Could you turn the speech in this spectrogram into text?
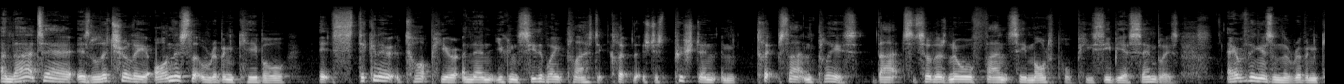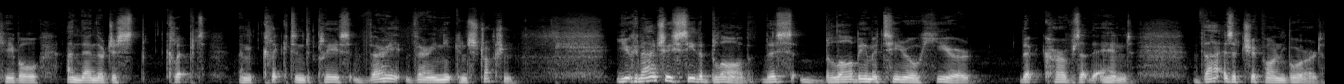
And that uh, is literally on this little ribbon cable it's sticking out the top here, and then you can see the white plastic clip that's just pushed in and clips that in place. That's so there's no fancy multiple PCB assemblies. Everything is on the ribbon cable, and then they're just clipped and clicked into place. Very, very neat construction. You can actually see the blob, this blobby material here that curves at the end. That is a chip on board.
